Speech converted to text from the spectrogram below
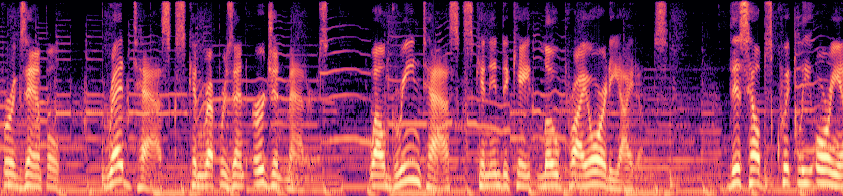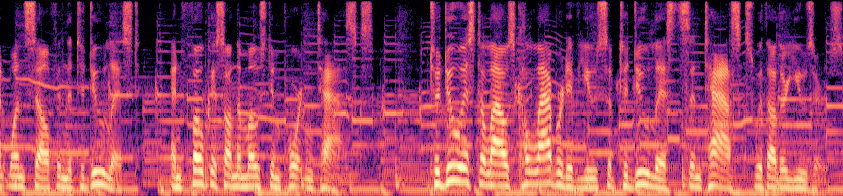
For example, red tasks can represent urgent matters, while green tasks can indicate low priority items. This helps quickly orient oneself in the to-do list and focus on the most important tasks. Todoist allows collaborative use of to-do lists and tasks with other users.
